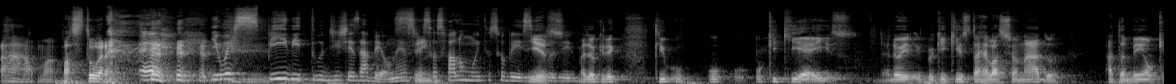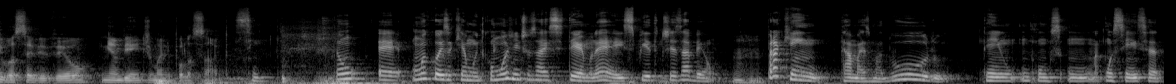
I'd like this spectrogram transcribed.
ah, uma pastora. É, e o espírito de Jezabel, né? As Sim. pessoas falam muito sobre isso, Isso. inclusive. Mas eu queria que o, o, o que, que é isso? Entendeu? E por que, que isso está relacionado a, também ao que você viveu em ambiente de manipulação? Então. Sim. Então, é, uma coisa que é muito comum a gente usar esse termo, né? É espírito de Jezabel. Para quem está mais maduro, tem um uma consciência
